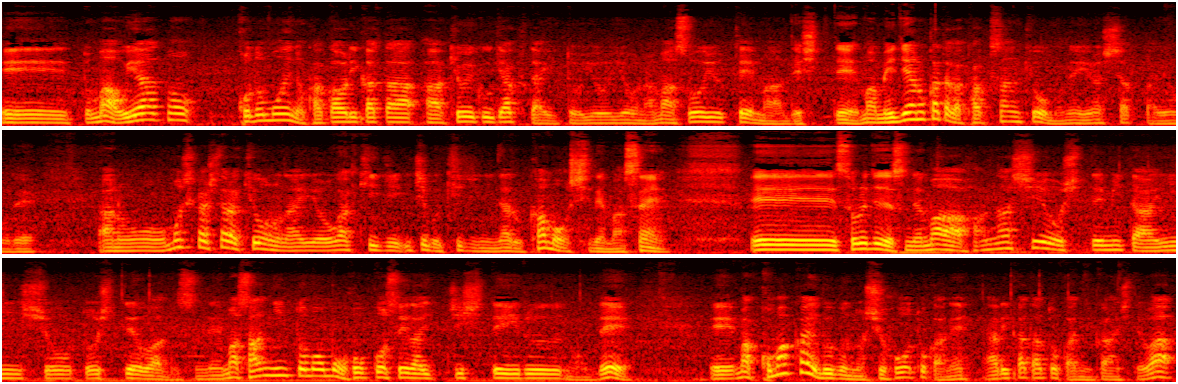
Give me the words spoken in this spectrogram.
えーとまあ、親の子どもへの関わり方あ教育虐待というような、まあ、そういうテーマでして、まあ、メディアの方がたくさん今日もねいらっしゃったようであのもしかしたら今日の内容が記事一部記事になるかもしれません。えー、それでですね、まあ、話をしてみた印象としてはですね、まあ、3人とももう方向性が一致しているので、えー、まあ、細かい部分の手法とかねあり方とかに関しては、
